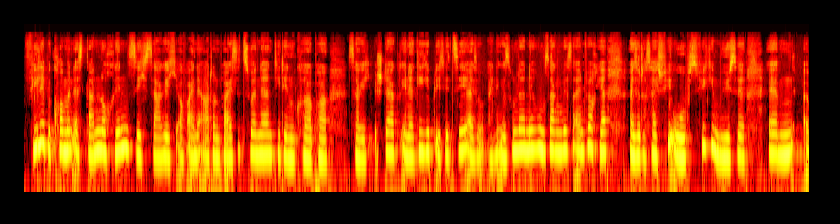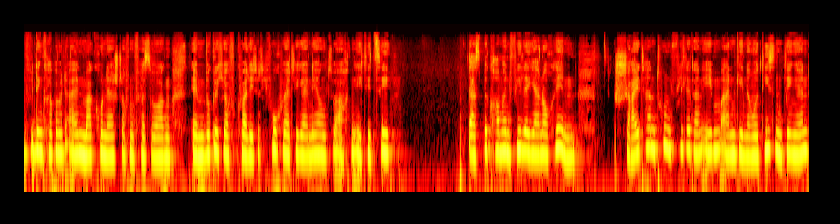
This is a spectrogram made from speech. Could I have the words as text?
viele bekommen es dann noch hin, sich, sage ich, auf eine Art und Weise zu ernähren, die den Körper, sage ich, stärkt, Energie gibt, etc. Also eine gesunde Ernährung, sagen wir es einfach, ja. Also das heißt viel Obst, viel Gemüse, ähm, den Körper mit allen Makronährstoffen versorgen, ähm, wirklich auf qualitativ hochwertige Ernährung zu achten, etc. Das bekommen viele ja noch hin. Scheitern tun viele dann eben an genau diesen Dingen,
